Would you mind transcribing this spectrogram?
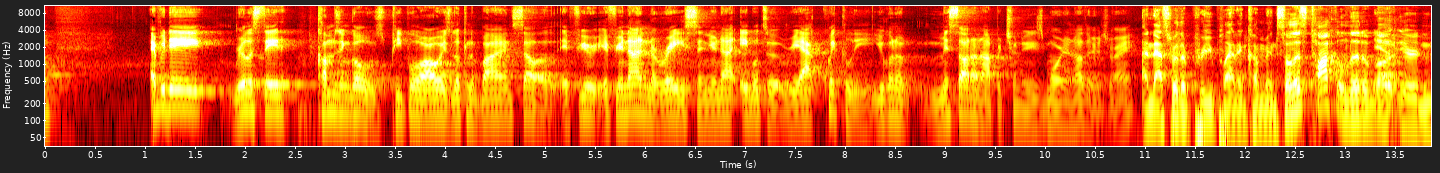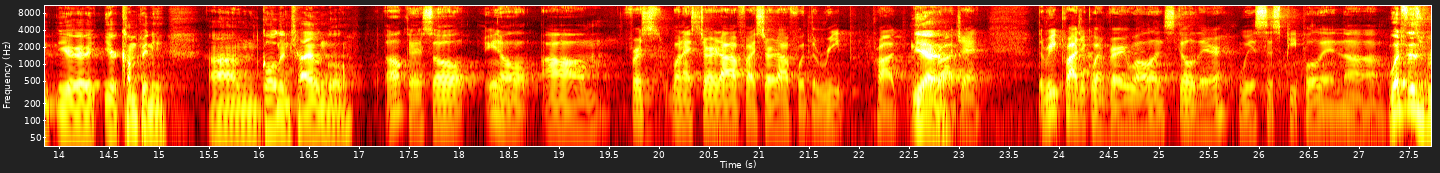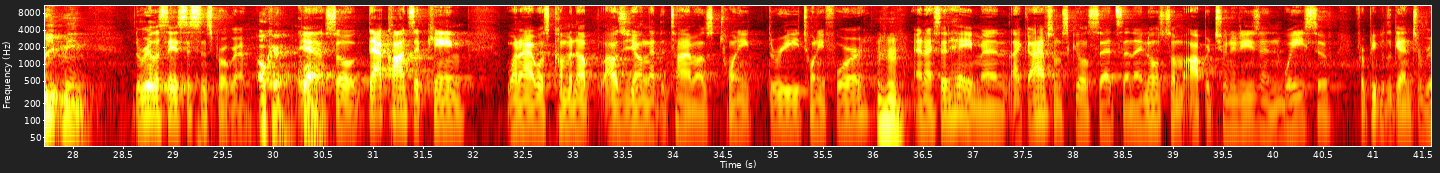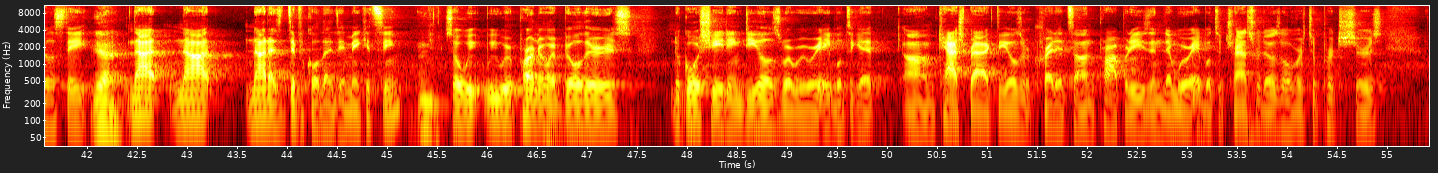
every day real estate comes and goes. People are always looking to buy and sell. If you're if you're not in a race and you're not able to react quickly, you're gonna miss out on opportunities more than others, right? and that's where the pre-planning come in. So let's talk a little about Yeah. your your your company, um, Golden Triangle. Okay, so you know, um, first when I started off, I started off with the REAP pro- Yeah. project. The REAP project went very well and still there. We assist people in uh, What does this REAP mean? The real estate assistance program. Okay, cool. Yeah, so that concept came when I was coming up. I was young at the time. I was 23, 24. Mm-hmm. And I said, hey, man, like I have some skill sets and I know some opportunities and ways to for people to get into real estate. Yeah. Not, not, not as difficult as they make it seem. So we, we were partnering with builders, negotiating deals where we were able to get um, cashback deals or credits on properties. And then we were able to transfer those over to purchasers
